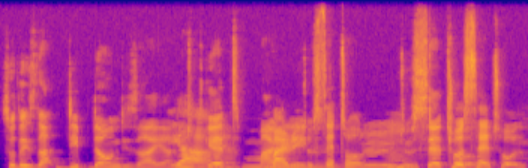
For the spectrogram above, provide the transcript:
So there's that deep down desire Yeah. to get married, to mm. settle. Mm. Mm-hmm. To settle. to settle.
